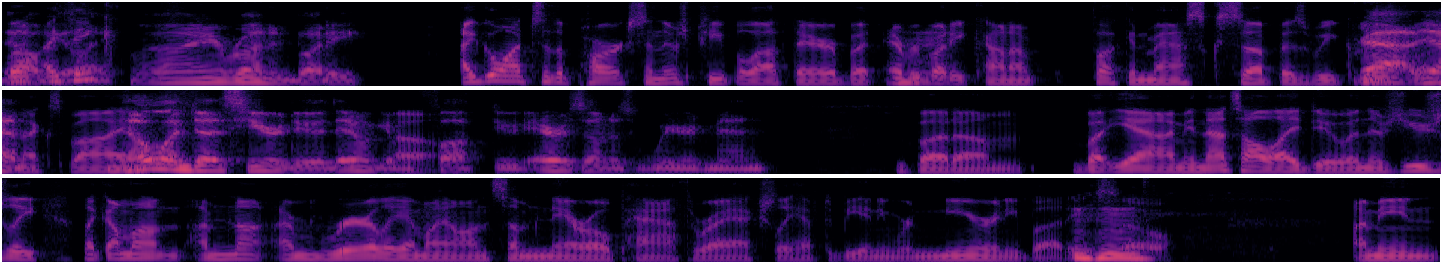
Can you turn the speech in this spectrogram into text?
Well, I'll I be think- like, well, I ain't running, buddy. I go out to the parks and there's people out there, but everybody kind of fucking masks up as we cruise Mm-hmm. Yeah, yeah. next by. No one does here, dude. They don't give a Oh. fuck, dude. Arizona's weird, man. but um but yeah i mean that's all i do and there's usually like i'm on i'm not i'm rarely am i on some narrow path where i actually have to be anywhere near anybody Mhm. so i mean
